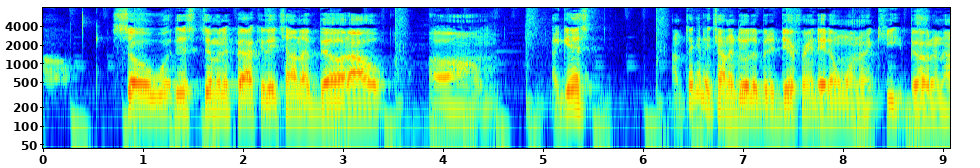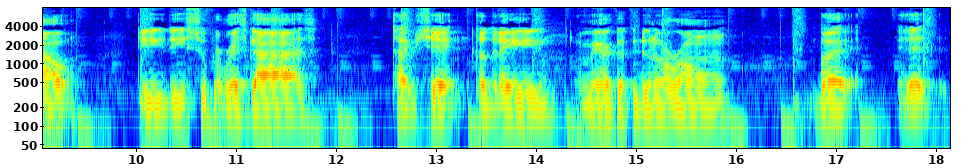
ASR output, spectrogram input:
Um, So with this stimulus package, they trying to bail out. Um, I guess I'm thinking they're trying to do a little bit of different. They don't want to keep building out these these super rich guys type shit because they America could do no wrong. But it,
